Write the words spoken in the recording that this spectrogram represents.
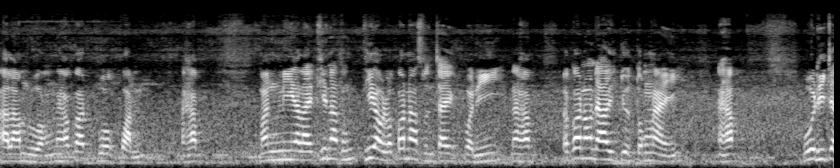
อารามหลวงนะครับวัดบัวขวัญนะครับ มันมีอะไรที่น่าท่องเที่ยวแล้วก็น่าสนใจกว่านี้นะครับ แล้วก็น้องดาวอยู่ตรงไหนนะครับโอ้ดีใจ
